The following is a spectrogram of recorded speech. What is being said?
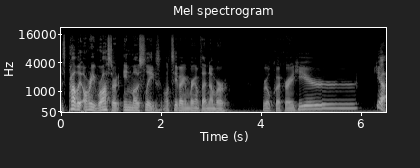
is probably already rostered in most leagues. Let's see if I can bring up that number real quick right here. Yeah.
